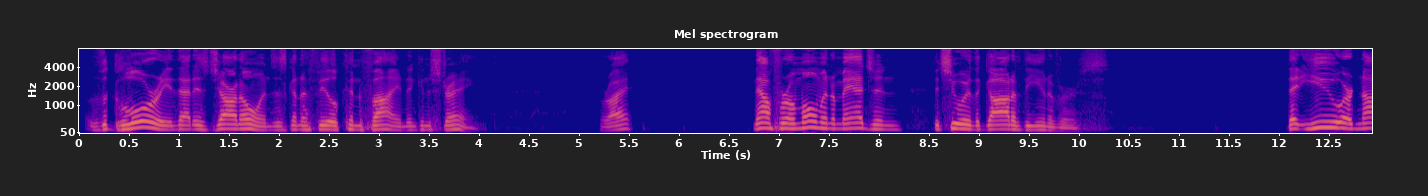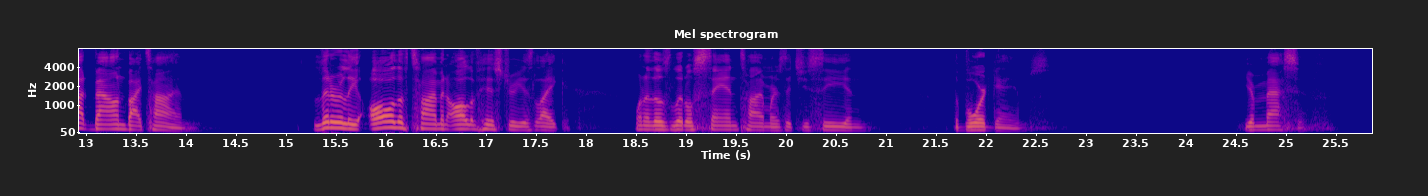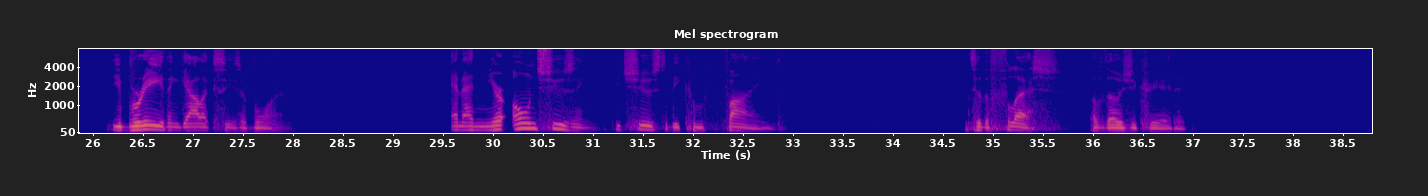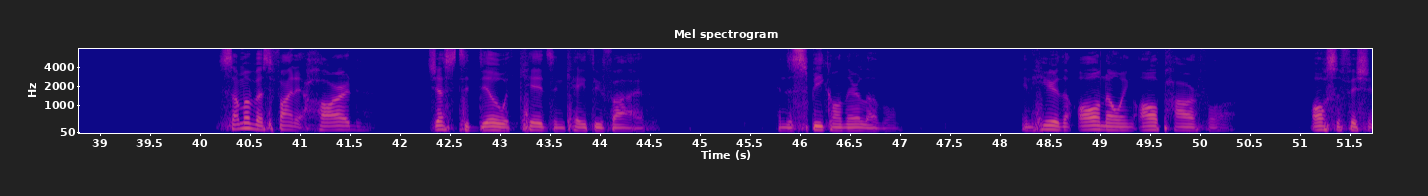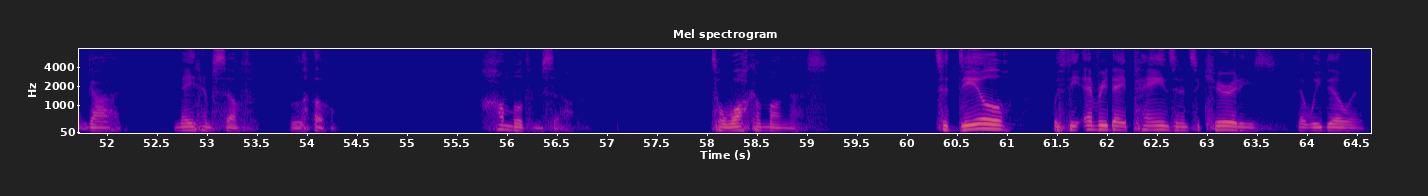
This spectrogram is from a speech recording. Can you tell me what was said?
the glory that is John Owens is going to feel confined and constrained. Right? Now, for a moment, imagine that you are the God of the universe that you are not bound by time. Literally, all of time and all of history is like one of those little sand timers that you see in the board games. You're massive. You breathe, and galaxies are born. And in your own choosing, you choose to be confined into the flesh of those you created. Some of us find it hard just to deal with kids in K through 5 and to speak on their level and hear the all knowing, all powerful, all sufficient God made himself low, humbled himself to walk among us, to deal with the everyday pains and insecurities that we deal with.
